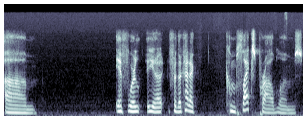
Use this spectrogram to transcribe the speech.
Um, if we're, you know, for the kind of complex problems,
